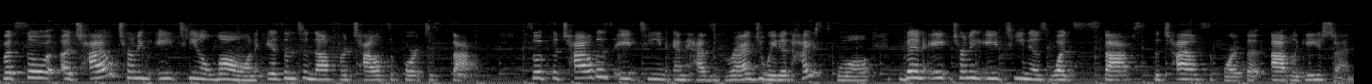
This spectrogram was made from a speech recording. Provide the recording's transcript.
But so a child turning 18 alone isn't enough for child support to stop. So if the child is 18 and has graduated high school, then eight, turning 18 is what stops the child support, the obligation.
